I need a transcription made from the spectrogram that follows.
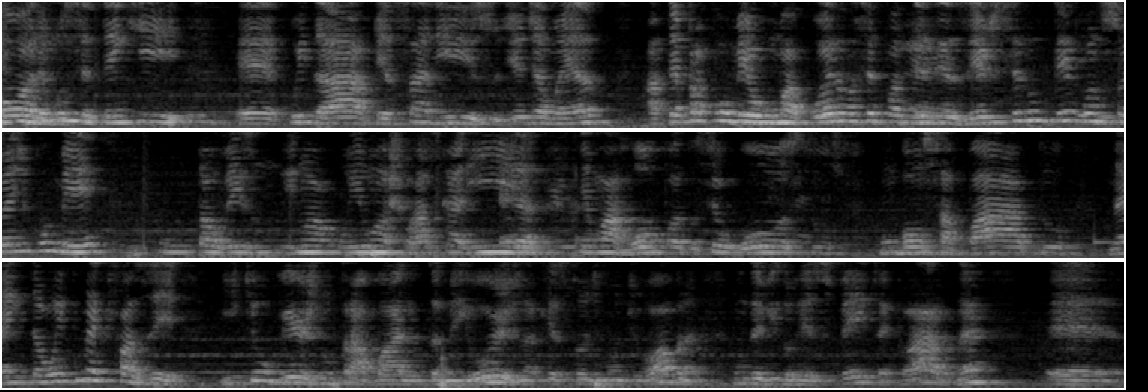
olha, você tem que é, cuidar, pensar nisso. O dia de amanhã, até para comer alguma coisa, você pode ter é. desejo e você não ter condições de comer um, talvez um, ir, uma, ir uma churrascaria, ter uma roupa do seu gosto, um bom sapato, né? Então, e como é que fazer? E que eu vejo no trabalho também hoje, na questão de mão de obra, com devido respeito, é claro, né? É,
